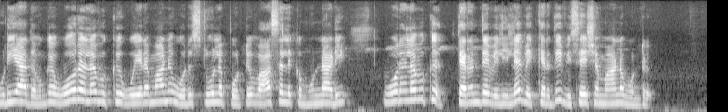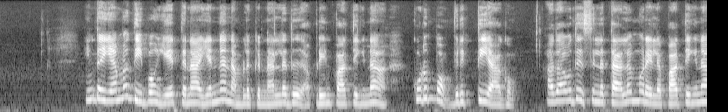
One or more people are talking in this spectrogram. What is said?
முடியாதவங்க ஓரளவுக்கு உயரமான ஒரு ஸ்டூலை போட்டு வாசலுக்கு முன்னாடி ஓரளவுக்கு திறந்த வெளியில் வைக்கிறது விசேஷமான ஒன்று. இந்த யம தீபம் ஏற்றுனா என்ன நம்மளுக்கு நல்லது அப்படின்னு பார்த்தீங்கன்னா குடும்பம் விருத்தியாகும். அதாவது சில தலைமுறையில் பார்த்தீங்கன்னா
